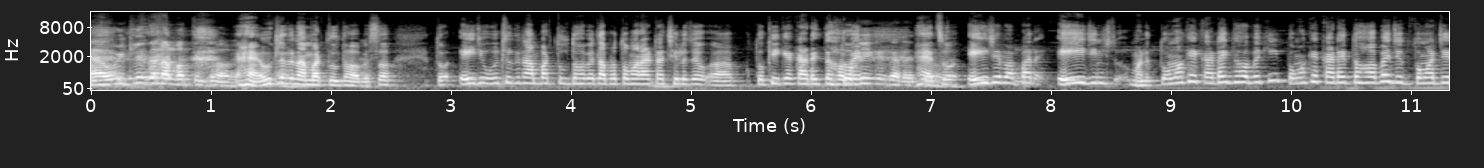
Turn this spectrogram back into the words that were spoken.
হ্যাঁ উইকলিতে নাম্বার তুলতে হবে। হ্যাঁ উইকলিতে নাম্বার তুলতে হবে। সো তো এই যে উইকলিতে নাম্বার তুলতে হবে তারপর তোমার একটা ছিল যে আহ, তকিকে কাটাইতে হবে। হ্যাঁ তো এই যে ব্যাপার এই জিনিস মানে তোমাকে কাটাইতে হবে কি? তোমাকে কাটাইতে হবে যে তোমার যে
